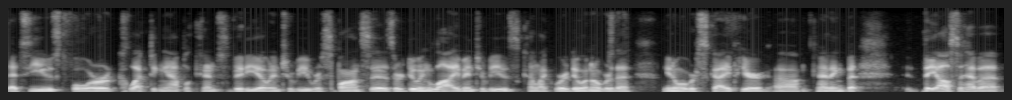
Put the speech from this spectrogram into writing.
that's used for collecting applicants' video interview responses or doing live interviews, kind of like we're doing over the you know over Skype here, um, kind of thing. But they also have a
